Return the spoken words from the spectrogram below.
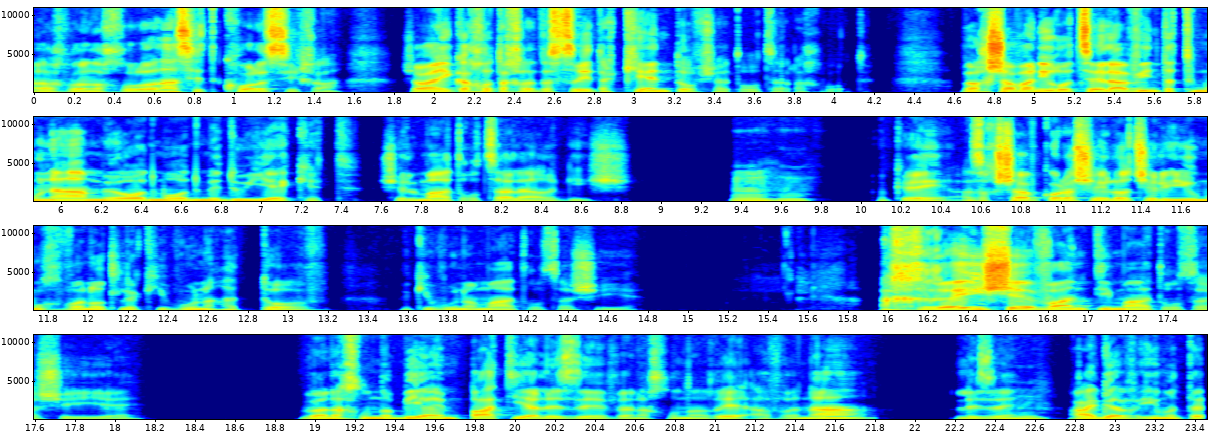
אנחנו, אנחנו לא נעשה את כל השיחה. עכשיו אני אקח אותך לתסריט הכן טוב שאת רוצה לחוות. ועכשיו אני רוצה להבין את התמונה המאוד מאוד מדויקת של מה את רוצה להרגיש, אוקיי? Okay? אז עכשיו כל השאלות שלי יהיו מוכוונות לכיוון הטוב, לכיוון המה את רוצה שיהיה. אחרי שהבנתי מה את רוצה שיהיה, ואנחנו נביע אמפתיה לזה, ואנחנו נראה הבנה לזה, אגב, אם אתה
